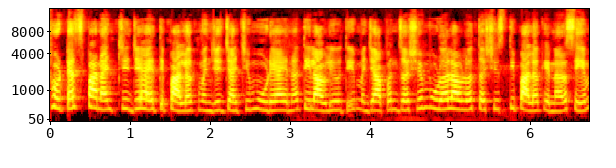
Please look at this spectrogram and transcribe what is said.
छोट्याच पानांची जे आहे ते पालक म्हणजे ज्याची मुळे आहे ना ती लावली होती. म्हणजे आपण जसे मुळं लावलो तशीच ती पालक येणार सेम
